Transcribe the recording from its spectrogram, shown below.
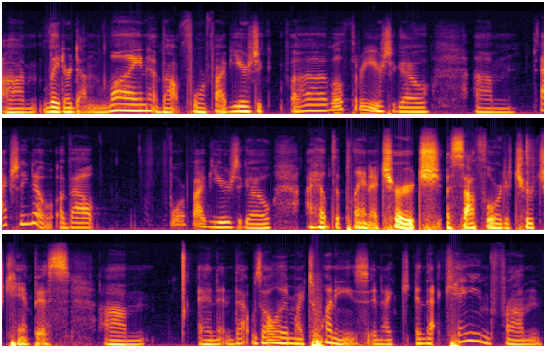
um, later down the line, about four or five years, uh, well, three years ago, um, actually, no, about four or five years ago, I helped to plan a church, a South Florida church campus. Um, and, and that was all in my 20s. And, I, and that came from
